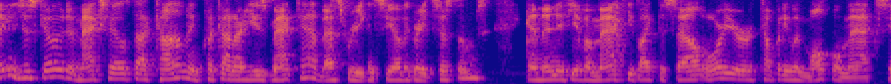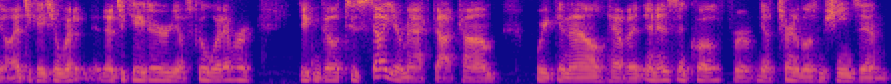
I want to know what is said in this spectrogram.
They can just go to macsales.com and click on our use Mac tab. That's where you can see all the great systems. And then if you have a Mac you'd like to sell, or you're a company with multiple Macs, you know, education, educator, you know, school, whatever, you can go to sellyourmac.com where you can now have an, instant quote for, you know, turning those machines in.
